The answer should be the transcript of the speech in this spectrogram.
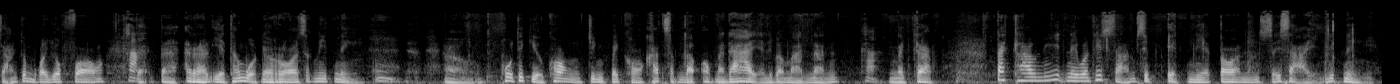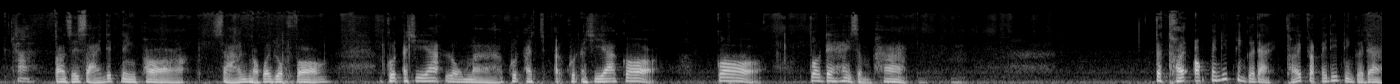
ศาลก็บอกว่ายกฟ้องค่ะแต่แต่รายละเอียดทั้งหมดเนี่ยรอสักนิดหนึ่งอืมเอ่อผู้ที่เกี่ยวข้องจึงไปขอคัดสำเนาออกมาได้อะไรประมาณนั้นค่ะนะครับ แต่คราวนี้ในวันที่ 31เนี่ยตอนสายๆนิดหนึ่งค่ะตอนสายๆนิดหนึ่งพอศาลบอกว่ายกฟ้อง คุณอาชญะลงมาคุณอาคุณอาชญะก็ก็ก็ได้ให้สัมภาษณ์ แต่ถอยออกไปนิดนึงก็ได้ ถอยกลับไปนิดนึงก็ได้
